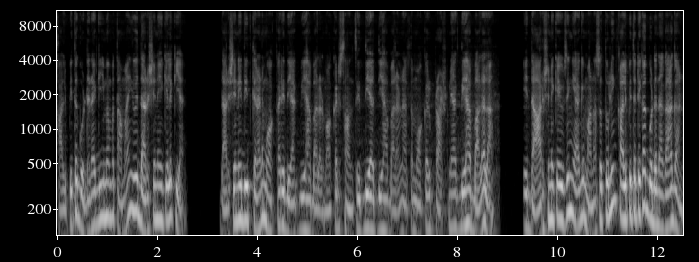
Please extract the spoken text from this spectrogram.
කල්පිත ගොඩනැගීමම තමයි ඔය දර්ශනය කියල කියන්න. දර්ශනය දිත් කරන මොක්කරි දෙයක් දිහා බලන මොකර සංසිද්ධිය අධ්‍යා බලන ඇත මොකර ප්‍රශ්නයක් දිහා බලලා ඒ දර්ශනක විසින් යාගේ මනස තුළින් කල්පිත ටික් ගොඩනගා ගන්න.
